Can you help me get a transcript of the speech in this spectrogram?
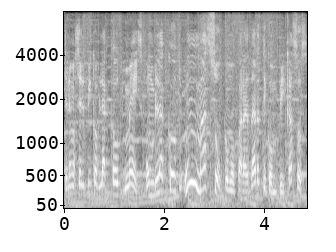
tenemos el pico Black Coat Maze, un Black Coat, un mazo como para darte con picazos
